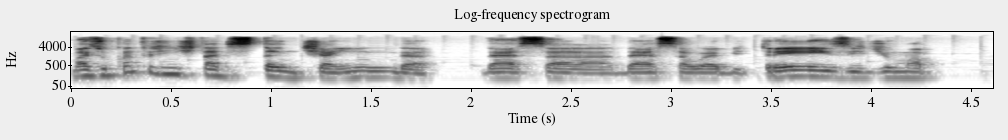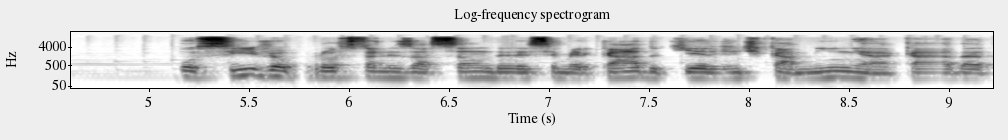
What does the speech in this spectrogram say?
Mas o quanto a gente está distante ainda dessa, dessa Web3 e de uma possível profissionalização desse mercado que a gente caminha a cada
